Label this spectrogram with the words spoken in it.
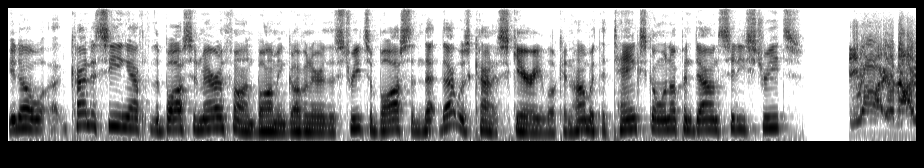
You know, uh, kind of seeing after the Boston Marathon bombing, Governor, the streets of Boston, that, that was kind of scary looking, huh? With the tanks going up and down city streets. Yeah, and I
